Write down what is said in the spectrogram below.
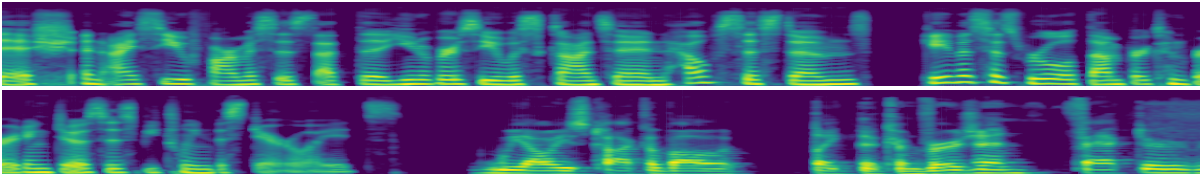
Fish, an ICU pharmacist at the University of Wisconsin Health Systems, gave us his rule of thumb for converting doses between the steroids. We always talk about like the conversion factor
